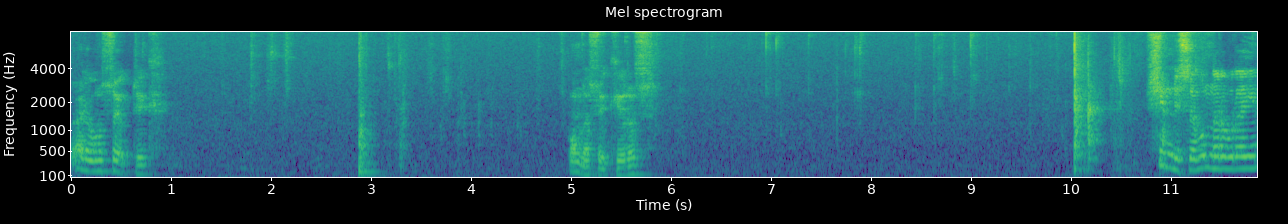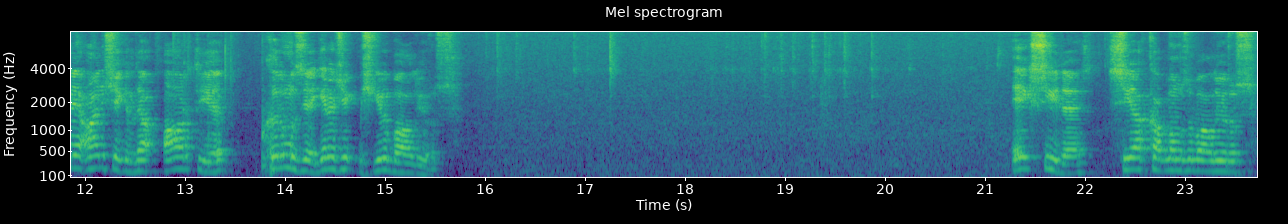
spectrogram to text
Böyle bunu söktük. Bunu da söküyoruz. Şimdi ise bunları buraya yine aynı şekilde artıyı kırmızıya gelecekmiş gibi bağlıyoruz. Eksiği de siyah kablomuzu bağlıyoruz.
